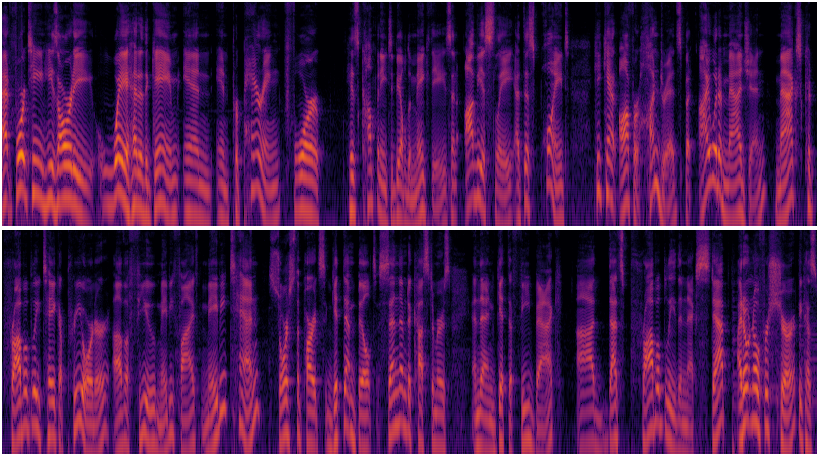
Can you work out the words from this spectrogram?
at 14, he's already way ahead of the game in, in preparing for his company to be able to make these. And obviously, at this point, he can't offer hundreds, but I would imagine Max could probably take a pre order of a few, maybe five, maybe 10, source the parts, get them built, send them to customers, and then get the feedback. Uh, that's probably the next step. I don't know for sure because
